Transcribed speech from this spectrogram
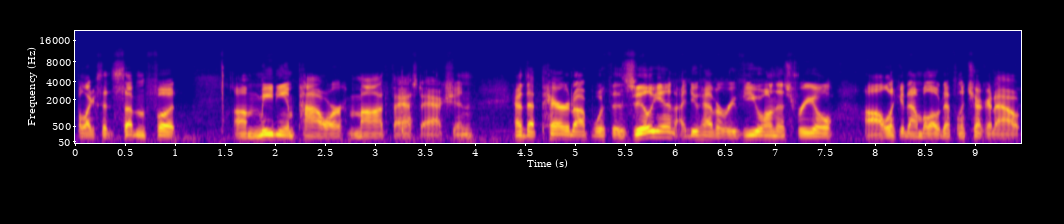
But like I said, seven foot, um, medium power mod fast action. Have that paired up with a Zillion. I do have a review on this reel. Uh, link it down below. Definitely check it out.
